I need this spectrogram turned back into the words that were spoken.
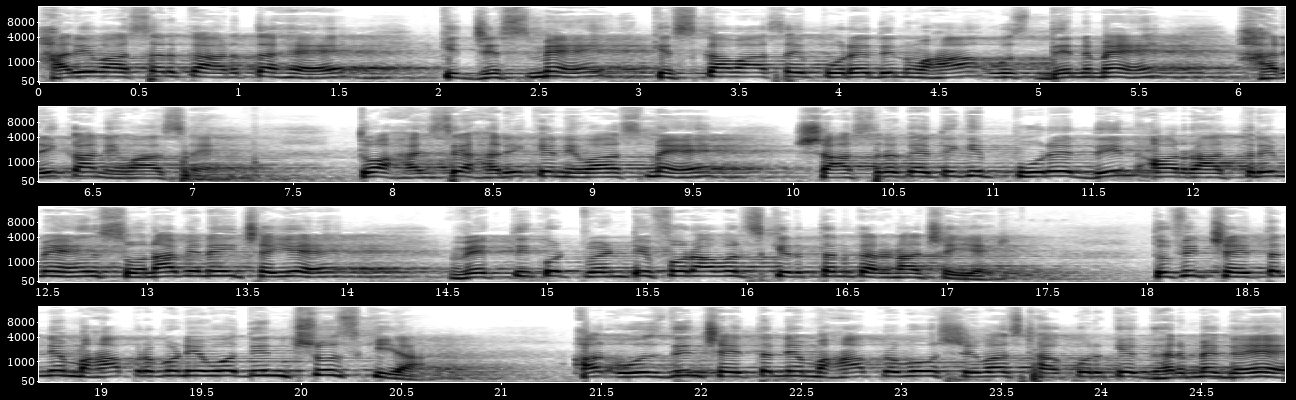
हरिवासर का अर्थ है कि जिसमें किसका वास है पूरे दिन? वहाँ उस दिन में हरि का निवास है। तो ऐसे हरि के निवास में शास्त्र कहते कि पूरे दिन और रात्रि में सोना भी नहीं चाहिए, व्यक्ति को 24 फोर आवर्स कीर्तन करना चाहिए। तो फिर चैतन्य महाप्रभु ने वो दिन चूज़ किया। और उस दिन चैतन्य महाप्रभु श्रीवास ठाकुर के घर में गए,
